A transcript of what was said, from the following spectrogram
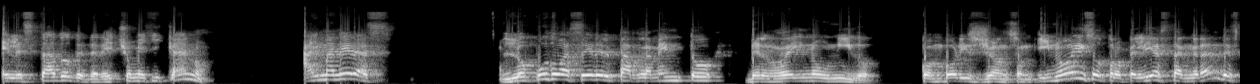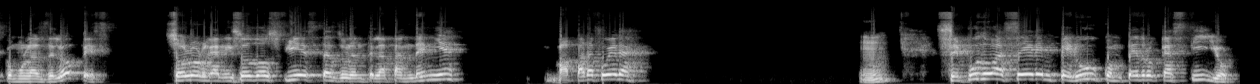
el Estado de Derecho mexicano. Hay maneras. Lo pudo hacer el Parlamento del Reino Unido con Boris Johnson y no hizo tropelías tan grandes como las de López. Solo organizó dos fiestas durante la pandemia. Va para afuera. ¿Mm? Se pudo hacer en Perú con Pedro Castillo.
